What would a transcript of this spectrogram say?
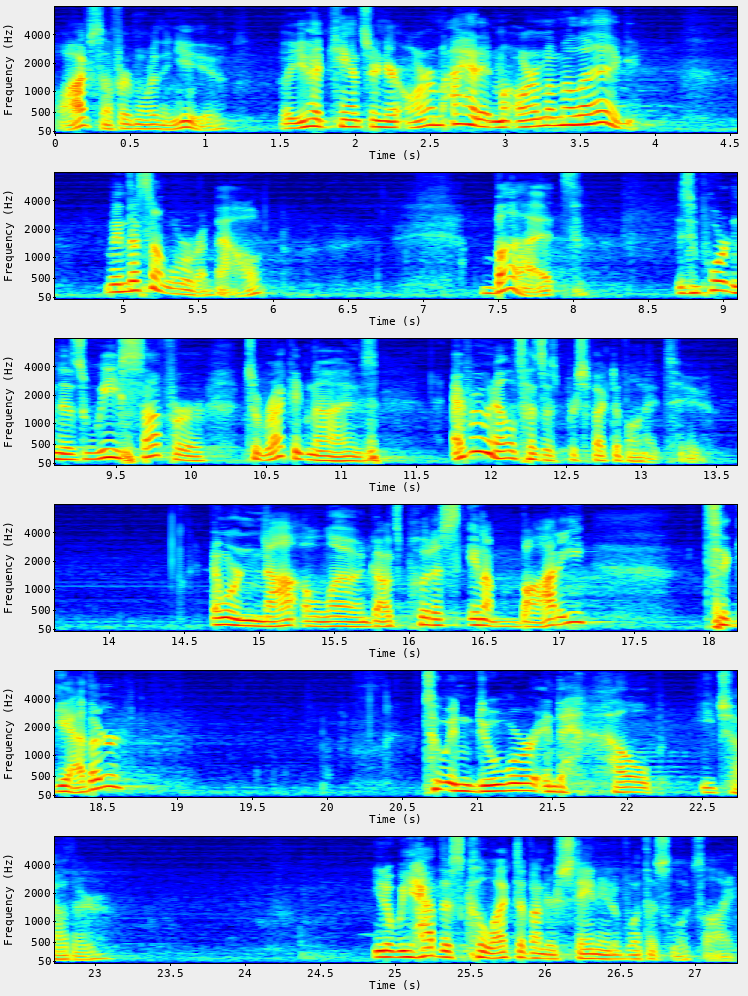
Well, I've suffered more than you. Well, you had cancer in your arm. I had it in my arm and my leg. I mean, that's not what we're about. But it's important as we suffer to recognize everyone else has a perspective on it too. And we're not alone. God's put us in a body together to endure and to help each other. You know, we have this collective understanding of what this looks like.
